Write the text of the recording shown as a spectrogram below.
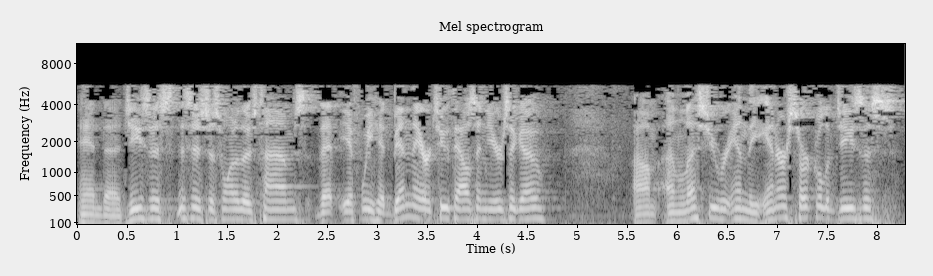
And uh, Jesus, this is just one of those times that if we had been there 2,000 years ago, um, unless you were in the inner circle of Jesus,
